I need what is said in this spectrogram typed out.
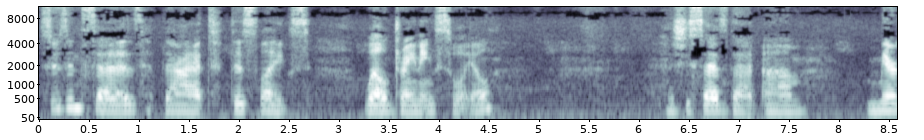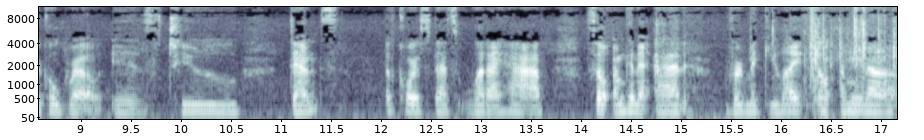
Susan says that this likes well-draining soil. And she says that um, Miracle-Gro is too dense of course, that's what I have. So I'm going to add vermiculite, oh, I mean uh,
